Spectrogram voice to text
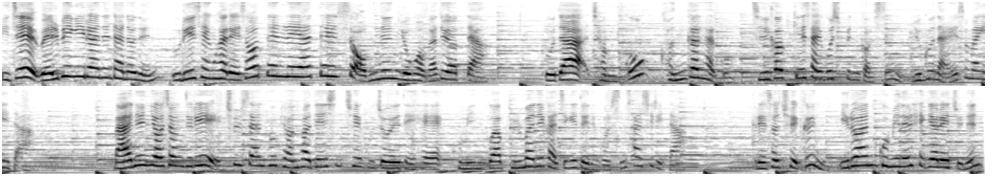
이제 웰빙이라는 단어는 우리 생활에서 뗄래야 뗄 수 없는 용어가 되었다. 보다 젊고 건강하고 즐겁게 살고 싶은 것은 누구나의 소망이다. 많은 여성들이 출산 후 변화된 신체 구조에 대해 고민과 불만을 가지게 되는 것은 사실이다. 그래서 최근 이러한 고민을 해결해주는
